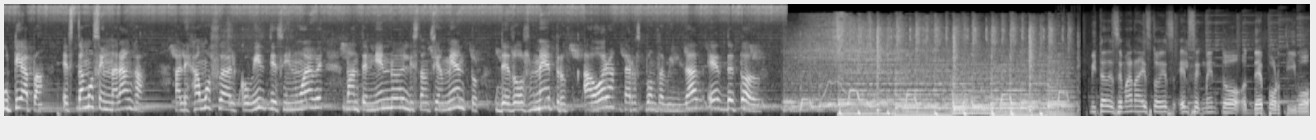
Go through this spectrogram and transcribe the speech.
Jutiapa, estamos en naranja. Alejamos al COVID-19 manteniendo el distanciamiento de dos metros. Ahora la responsabilidad es de todos. Mitad de semana, esto es el segmento deportivo.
